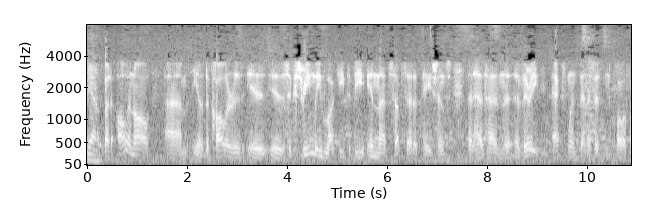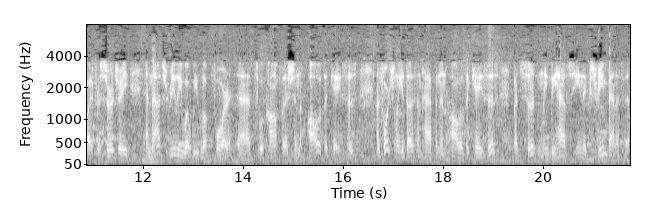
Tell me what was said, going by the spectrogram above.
Yeah. But all in all, um, you know, the caller is, is, is extremely lucky to be in that subset of patients that has had an, a very excellent benefit and qualify for surgery. And that's really what we look for uh, to accomplish in all of the cases. Unfortunately, it doesn't happen in all of the cases, but certainly we have seen extreme benefit.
